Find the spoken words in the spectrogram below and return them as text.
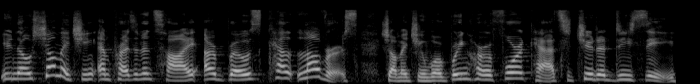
you know, Xiao Meiqing and President Tsai are both cat lovers. Xiao Meiqing will bring her four cats to the DC.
